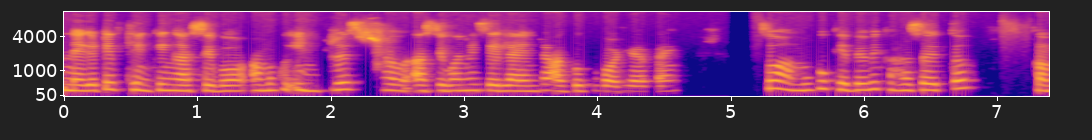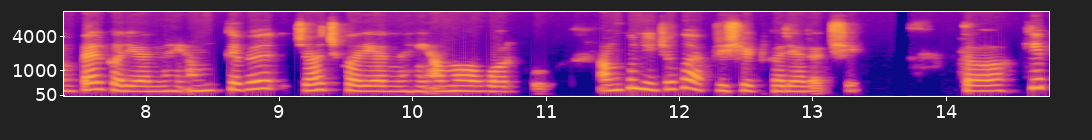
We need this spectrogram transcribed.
नेगेटिव थिंकिंग आसीबो हमको इंटरेस्ट आसीबोनी से लाइन रे आगु को बढ़िया पाए सो आमको केबे भी कहा सहित कंपेयर करियार नहीं हमको केबे जज करियार नहीं आम वर्क को. हमको निजो को एप्रिशिएट करियार अछि तो कीप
